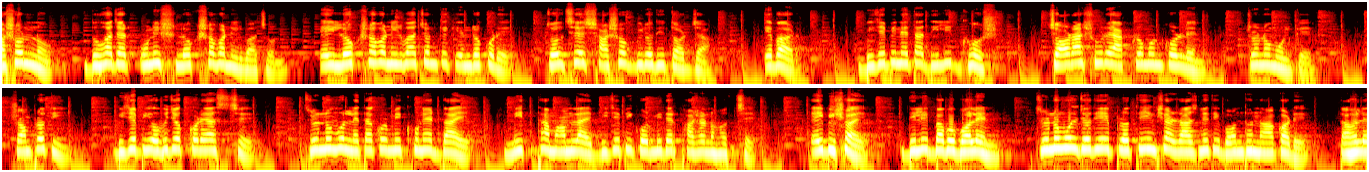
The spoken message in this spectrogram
আসন্ন দু লোকসভা নির্বাচন। এই লোকসভা নির্বাচনকে কেন্দ্র করে চলছে শাসক বিরোধী তরজা। এবার বিজেপি নেতা দিলীপ ঘোষ চড়া সুরে আক্রমণ করলেন তৃণমূলকে। সম্প্রতি বিজেপি অভিযোগ করে আসছে তৃণমূল নেতাকর্মী খুনের দায়ে মিথ্যা মামলায় বিজেপি কর্মীদের ফাঁসানো হচ্ছে। এই বিষয়ে দিলীপবাবু বলেন, তৃণমূল যদি এই প্রতিহিংসার রাজনীতি বন্ধ না করে, তাহলে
